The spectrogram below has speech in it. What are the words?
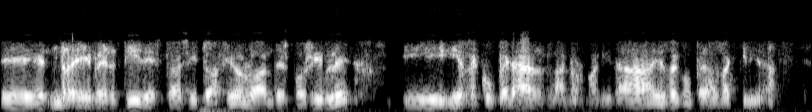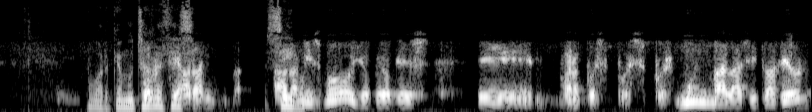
eh, revertir esta situación lo antes posible y, recuperar la normalidad y recuperar la actividad. Porque muchas veces ahora, mismo yo creo que es eh, bueno pues pues pues muy mala situación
